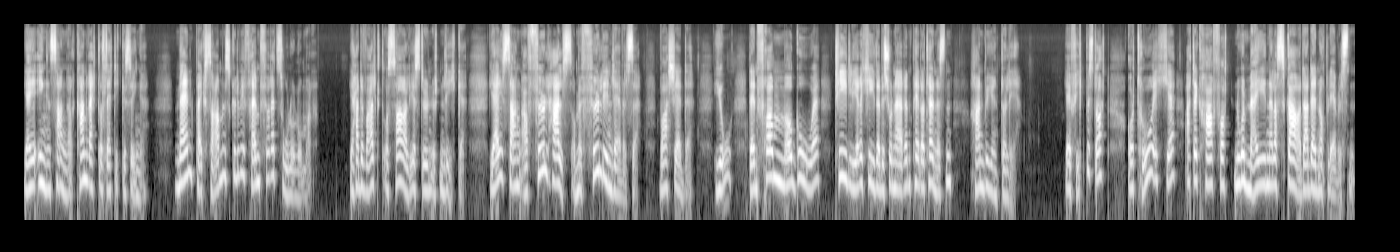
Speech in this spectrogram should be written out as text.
Jeg er ingen sanger, kan rett og slett ikke synge, men på eksamen skulle vi fremføre et solonummer. Jeg hadde valgt Å salige stund uten like. Jeg sang av full hals og med full innlevelse. Hva skjedde? Jo, den fromme og gode, tidligere Kida-visjonæren Peder Tønnesen, han begynte å le. Jeg fikk bestått, og tror ikke at jeg har fått noe mein eller skade av denne opplevelsen,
